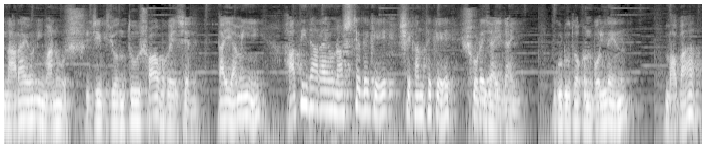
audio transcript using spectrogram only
নারায়ণী মানুষ, জীবজন্তু সব হয়েছেন, তাই আমি হাতি নারায়ণ আসছে দেখে সেখান থেকে সরে যাই নাই। গুরু তখন বললেন, বাবা,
